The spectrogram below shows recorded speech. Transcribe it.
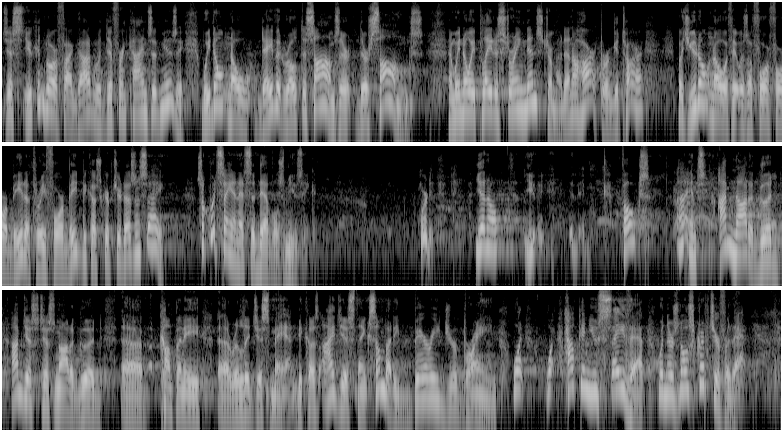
Just you can glorify God with different kinds of music. We don't know David wrote the Psalms. They're, they're songs. And we know he played a stringed instrument and a harp or a guitar. But you don't know if it was a 4 4 beat, a 3 4 beat, because Scripture doesn't say. So quit saying it's the devil's music. Where do, you know, you, folks, I am, I'm not a good, I'm just, just not a good uh, company uh, religious man because I just think somebody buried your brain. What, what, how can you say that when there's no scripture for that?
